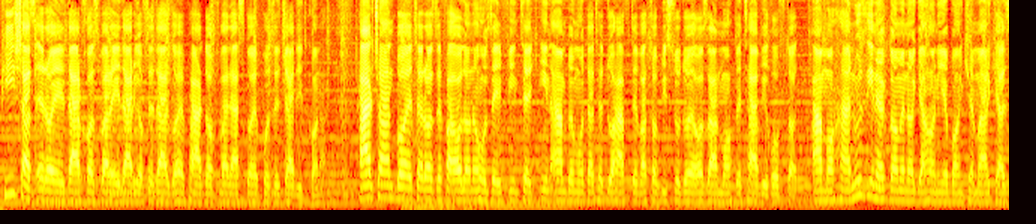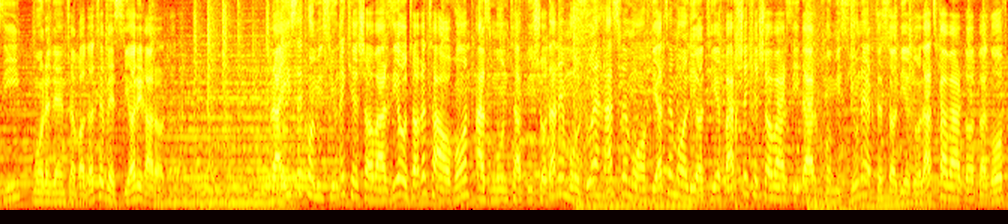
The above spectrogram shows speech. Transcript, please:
پیش از ارائه درخواست برای دریافت درگاه پرداخت و دستگاه پوز جدید کنند. هرچند با اعتراض فعالان حوزه فینتک این امر به مدت دو هفته و تا 22 آذر ماه به تعویق افتاد. اما هنوز این اقدام ناگهانی بانک مرکزی مورد انتقادات بسیاری قرار دارد. رئیس کمیسیون کشاورزی اتاق تعاون از منتفی شدن موضوع حذف معافیت مالیاتی بخش کشاورزی در کمیسیون اقتصادی دولت خبر داد و گفت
